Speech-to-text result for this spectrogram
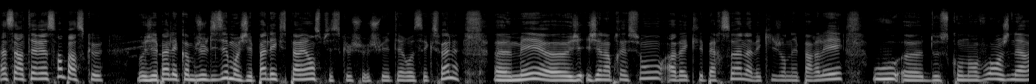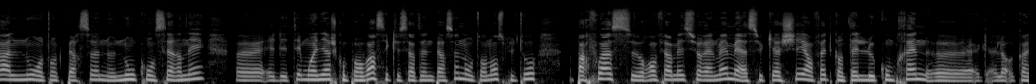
Ah, c'est intéressant parce que bon, j'ai pas les, comme je le disais, moi j'ai pas l'expérience puisque je, suis hétérosexuelle, euh, mais euh, j'ai l'impression avec les personnes avec qui j'en ai parlé ou euh, de ce qu'on en voit en général nous en tant que personnes non concernées et des témoignages qu'on peut en voir, c'est que certaines personnes ont tendance plutôt parfois à se renfermer sur elles-mêmes et à se cacher en fait quand elles le comprennent, alors, quand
